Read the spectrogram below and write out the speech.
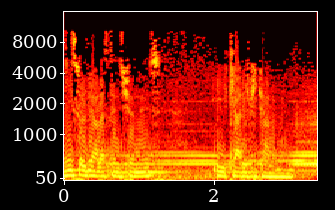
disolver las tensiones y clarificar la mente.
